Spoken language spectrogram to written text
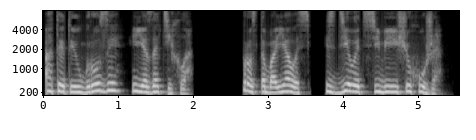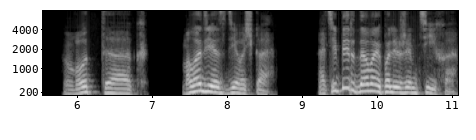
От этой угрозы я затихла. Просто боялась сделать себе еще хуже. «Вот так. Молодец, девочка. А теперь давай полежим тихо.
